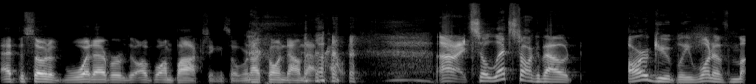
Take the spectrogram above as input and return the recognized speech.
Episode of whatever of unboxing. So we're not going down that route. All right, so let's talk about arguably one of my,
